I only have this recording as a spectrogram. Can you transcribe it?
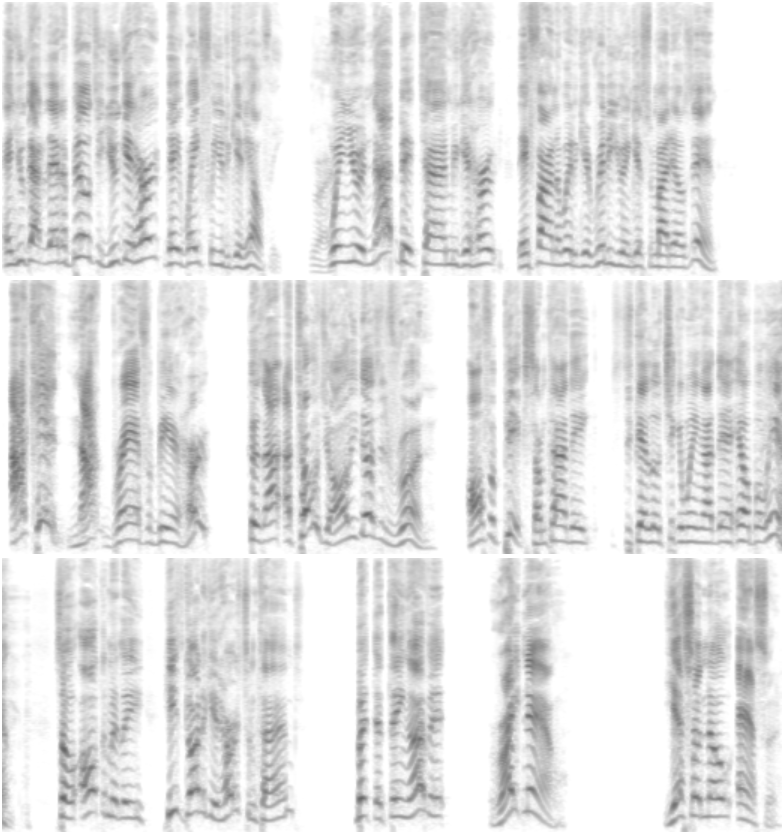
and you got that ability, you get hurt, they wait for you to get healthy. Right. When you're not big time, you get hurt, they find a way to get rid of you and get somebody else in. I can't knock Brad for being hurt because I, I told you all he does is run off a pick. Sometimes they stick that little chicken wing out there and elbow him. so ultimately, he's going to get hurt sometimes. But the thing of it, right now, yes or no answer.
